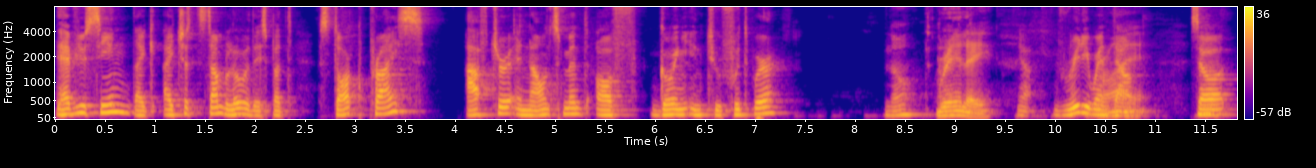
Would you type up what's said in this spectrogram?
have you seen like I just stumbled over this, but stock price after announcement of going into footwear, No, really? Yeah, really went Right. down. So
